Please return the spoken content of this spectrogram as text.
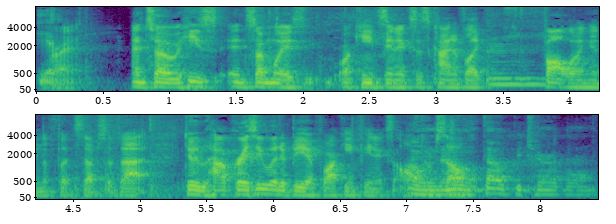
yeah, Right. And so he's in some ways Joaquin Phoenix is kind of like following in the footsteps of that. Dude, how crazy would it be if Joaquin Phoenix offed Oh himself? no, that would be terrible.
